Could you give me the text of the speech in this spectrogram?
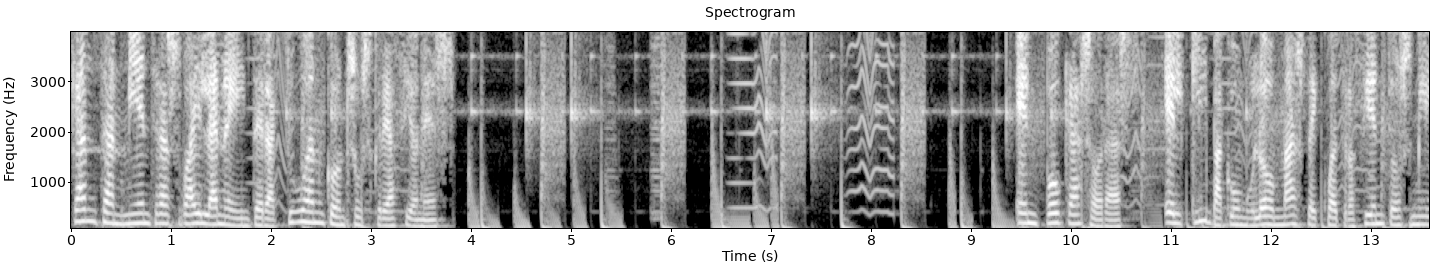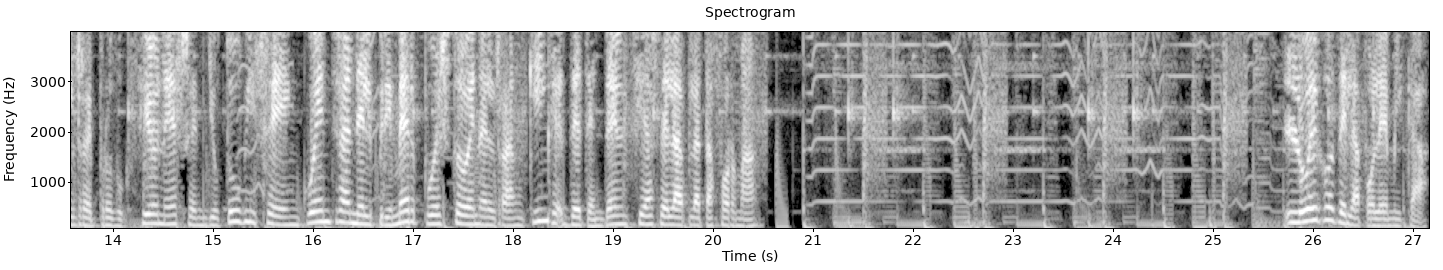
Cantan mientras bailan e interactúan con sus creaciones. En pocas horas, el clip acumuló más de 400.000 reproducciones en YouTube y se encuentra en el primer puesto en el ranking de tendencias de la plataforma. Luego de la polémica,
